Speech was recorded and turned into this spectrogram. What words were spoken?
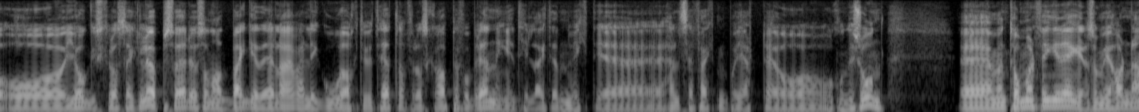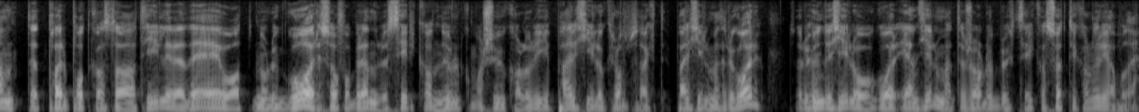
og jogg skråstrek løp, så er det jo sånn at begge deler er veldig gode aktiviteter for å skape forbrenning, i tillegg til den viktige eh, helseeffekten på hjerte og, og kondisjon. Uh, men tommelfingerregel, som vi har nevnt et par podkaster tidligere, det er jo at når du går, så forbrenner du ca. 0,7 kalori per kilo kroppsvekt per kilometer du går. Så er du 100 kilo og går 1 km, så har du brukt ca. 70 kalorier på det.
